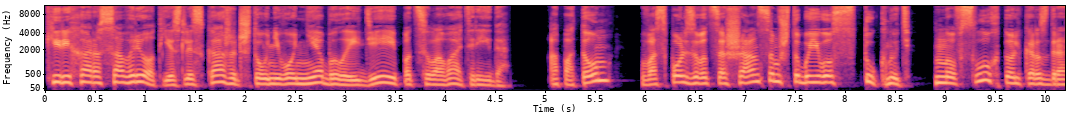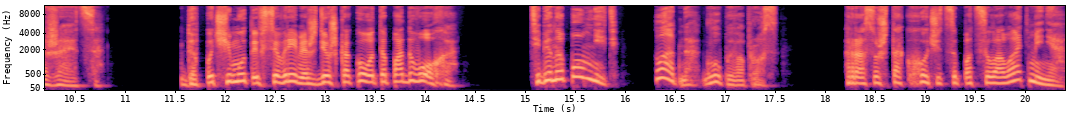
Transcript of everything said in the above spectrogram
Кирихара соврет, если скажет, что у него не было идеи поцеловать Рида, а потом воспользоваться шансом, чтобы его стукнуть, но вслух только раздражается. «Да почему ты все время ждешь какого-то подвоха? Тебе напомнить? Ладно, глупый вопрос. Раз уж так хочется поцеловать меня,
